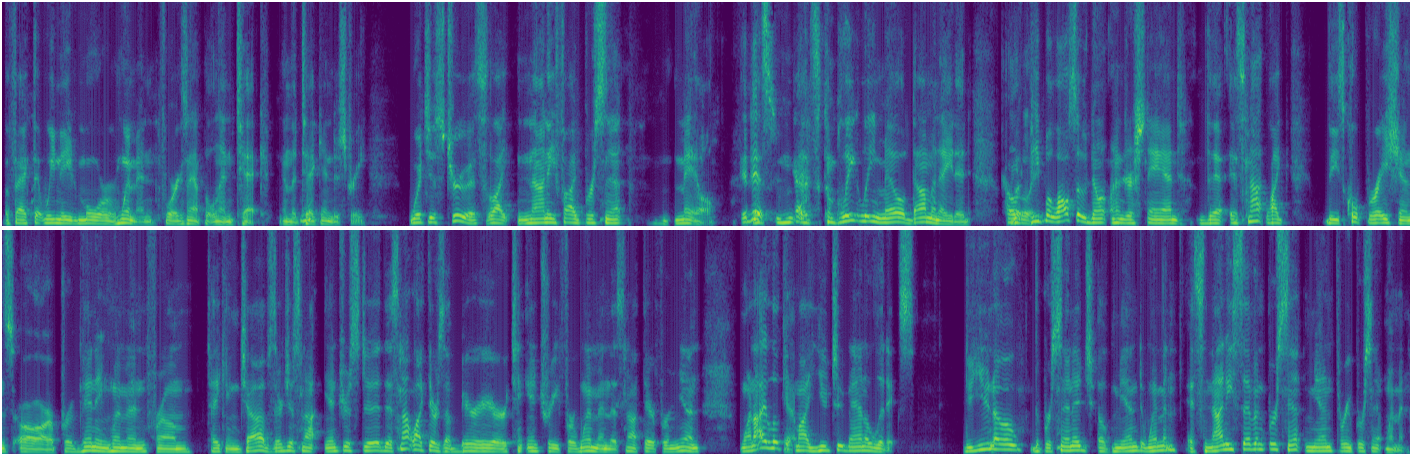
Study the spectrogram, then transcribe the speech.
the fact that we need more women, for example, in tech, in the tech mm-hmm. industry, which is true. It's like 95% male. It is. It's, yeah. it's completely male dominated. Totally. But people also don't understand that it's not like these corporations are preventing women from taking jobs. They're just not interested. It's not like there's a barrier to entry for women that's not there for men. When I look yeah. at my YouTube analytics, do you know the percentage of men to women? It's 97% men, 3% women.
